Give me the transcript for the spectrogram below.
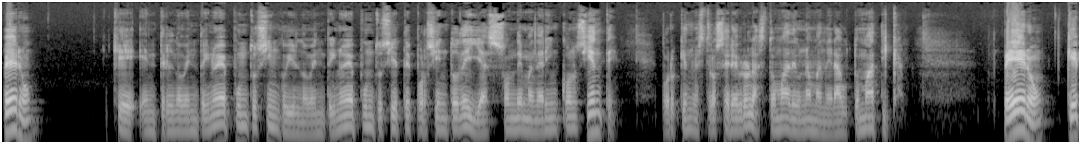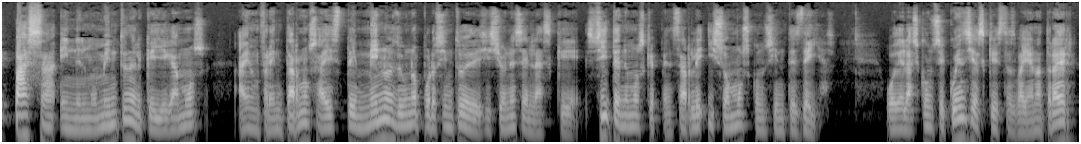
pero que entre el 99.5 y el 99.7% de ellas son de manera inconsciente, porque nuestro cerebro las toma de una manera automática. Pero, ¿qué pasa en el momento en el que llegamos a enfrentarnos a este menos de 1% de decisiones en las que sí tenemos que pensarle y somos conscientes de ellas, o de las consecuencias que éstas vayan a traer,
